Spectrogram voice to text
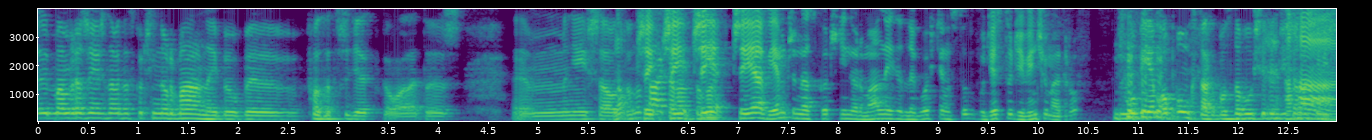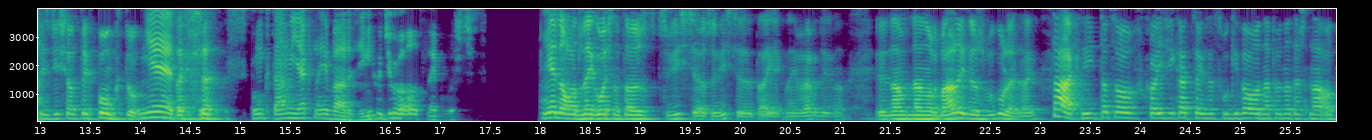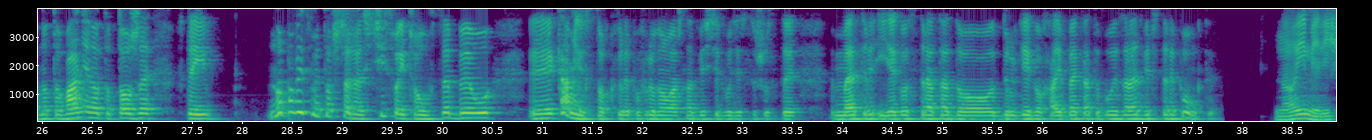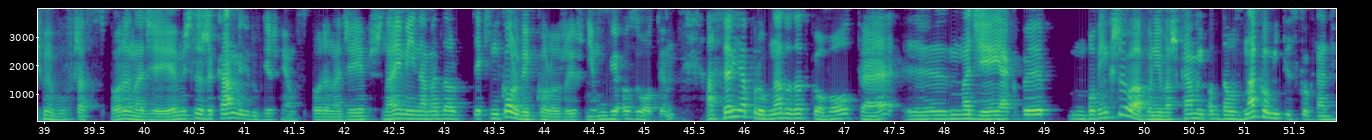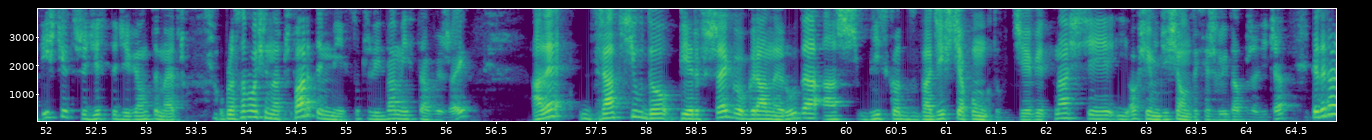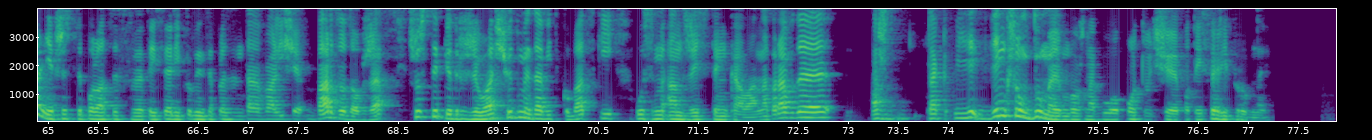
Y, mam wrażenie, że nawet na skoczni normalnej byłby poza 30, ale to już mniejsza o no, to. No czy, tak, czy, czy, ja, czy ja wiem, czy na skoczni normalnej z odległością 129 metrów? Mówiłem o punktach, bo zdobył 78,6 punktu. Nie, to Także... z, z punktami jak najbardziej. Mi chodziło o odległość. Nie no, odległość, no to oczywiście, oczywiście, że tak, jak najbardziej. No. Na, na normalnej to już w ogóle, tak? Tak, i to, co w kwalifikacjach zasługiwało na pewno też na odnotowanie, no to to, że w tej, no powiedzmy to szczerze, ścisłej czołówce był Kamil Stok, który pofrunął aż na 226 metr i jego strata do drugiego highbacka to były zaledwie 4 punkty. No i mieliśmy wówczas spore nadzieje. Myślę, że Kamil również miał spore nadzieje, przynajmniej na medal w jakimkolwiek kolorze, już nie mówię o złotym. A seria próbna dodatkowo te yy, nadzieje jakby powiększyła, ponieważ Kamil oddał znakomity skok na 239 metr. Uplasował się na czwartym miejscu, czyli dwa miejsca wyżej ale trafił do pierwszego Graneruda aż blisko 20 punktów, 19,8, jeżeli dobrze liczę. Generalnie wszyscy Polacy w tej serii próbnie zaprezentowali się bardzo dobrze. Szósty Piotr Żyła, siódmy Dawid Kubacki, ósmy Andrzej Stękała. Naprawdę aż tak większą dumę można było poczuć po tej serii próbnej.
